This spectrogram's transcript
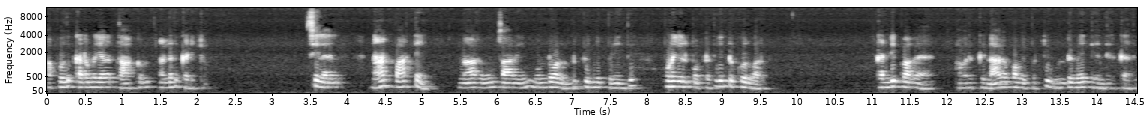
அப்போது கடுமையாக தாக்கும் அல்லது கடிக்கும். சிலர் நான் பார்த்தேன். நாகமும் சாரையும் ஒன்றோடொன்று பின்னி பிணைந்து புனையில் போட்டது என்று கூறுவார் கண்டிப்பாக அவருக்கு நாகப்பாம்பை பற்றி ஒன்றுமே தெரிந்திருக்காது.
